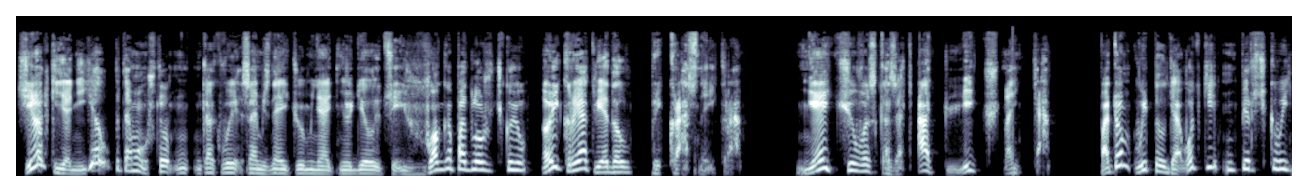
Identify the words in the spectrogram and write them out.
Селедки я не ел, потому что, как вы сами знаете, у меня от нее делается изжога под ложечкою, но икры отведал. Прекрасная икра. Нечего сказать, отличная. Потом выпил я водки персиковой,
